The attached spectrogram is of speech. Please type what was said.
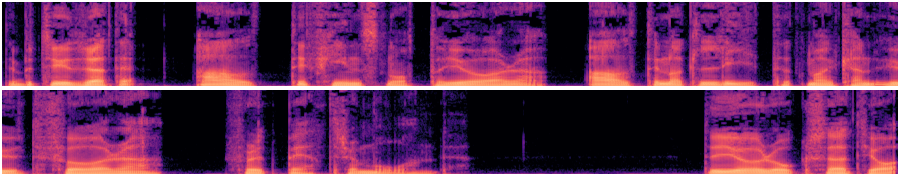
Det betyder att det alltid finns något att göra, alltid något litet man kan utföra för ett bättre mående. Det gör också att jag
